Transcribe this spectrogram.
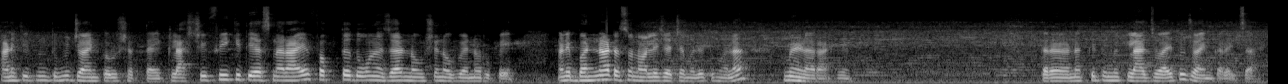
आणि तिथून तुम्ही जॉईन करू शकताय. क्लासची फी किती असणार आहे? फक्त दोन हजार नऊशे नव्याण्णव रुपये. आणि भन्नाट असं नॉलेज याच्यामध्ये तुम्हाला मिळणार आहे. तर नक्की तुम्ही क्लास जो आहे तो जॉईन करायचा आहे.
